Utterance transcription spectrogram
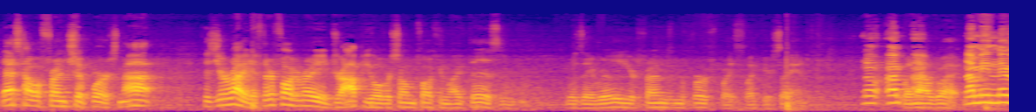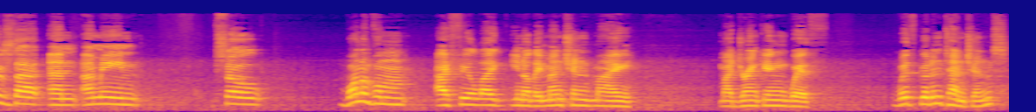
That's how a friendship works. Not, because you're right. If they're fucking ready to drop you over something fucking like this, was they really your friends in the first place, like you're saying? No, I'm, But now go ahead. I mean, there's that, and I mean, so one of them, I feel like you know they mentioned my my drinking with with good intentions,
